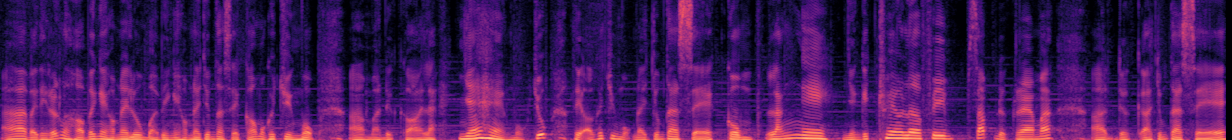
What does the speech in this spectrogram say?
À vậy thì rất là hợp với ngày hôm nay luôn bởi vì ngày hôm nay chúng ta sẽ có một cái chuyên mục uh, mà được gọi là nhá hàng một chút. Thì ở cái chuyên mục này chúng ta sẽ cùng lắng nghe những cái trailer phim sắp được ra mắt à, được à, chúng ta sẽ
